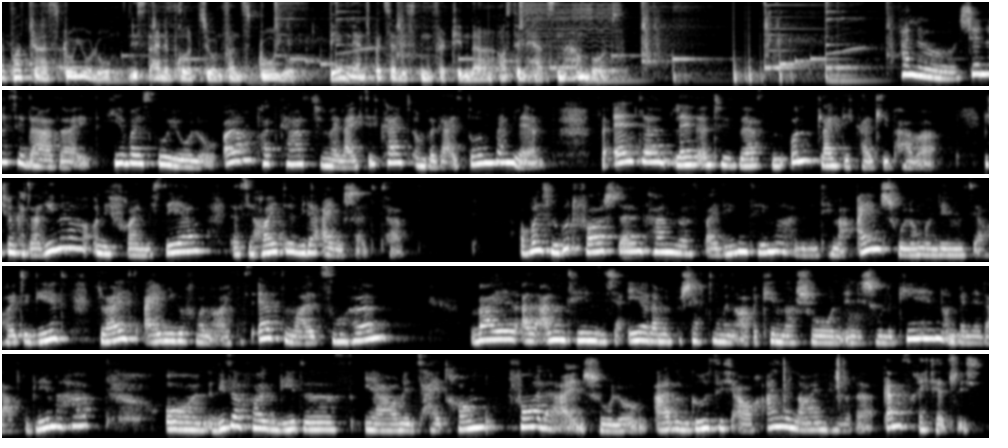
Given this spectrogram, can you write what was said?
Der Podcast Stroyolo ist eine Produktion von Stroyo, dem Lernspezialisten für Kinder aus dem Herzen Hamburgs. Hallo, schön, dass ihr da seid. Hier bei Skojolo, eurem Podcast für mehr Leichtigkeit und Begeisterung beim Lernen. Für Eltern, Lernenthusiasten und Leichtigkeitsliebhaber. Ich bin Katharina und ich freue mich sehr, dass ihr heute wieder eingeschaltet habt. Obwohl ich mir gut vorstellen kann, dass bei diesem Thema, also dem Thema Einschulung, um dem es ja heute geht, vielleicht einige von euch das erste Mal zuhören, weil alle anderen Themen sich ja eher damit beschäftigen, wenn eure Kinder schon in die Schule gehen und wenn ihr da Probleme habt. Und in dieser Folge geht es ja um den Zeitraum vor der Einschulung. Also begrüße ich auch alle neuen Hörer ganz recht herzlich.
